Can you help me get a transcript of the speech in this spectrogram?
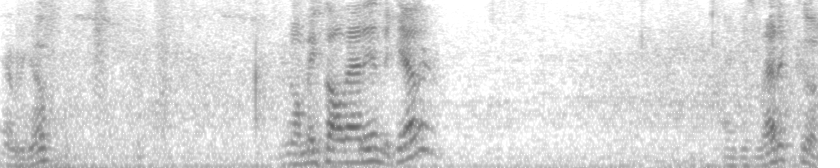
There we go. You're gonna mix all that in together and just let it cook.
